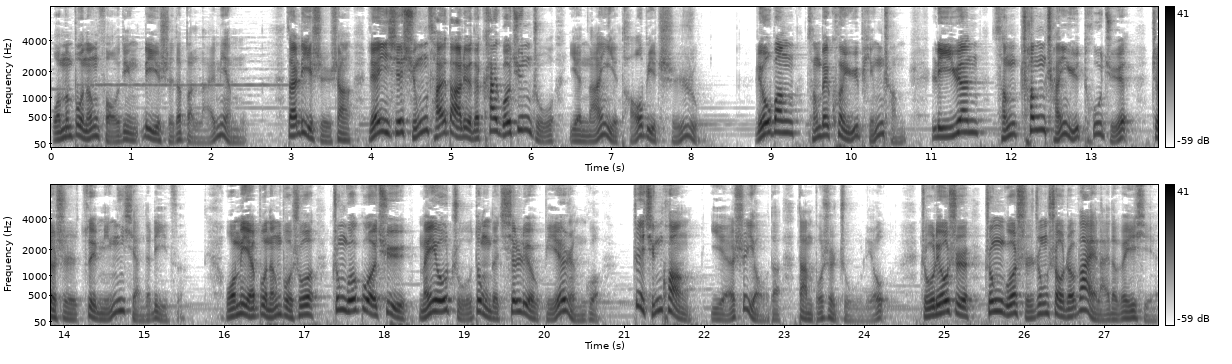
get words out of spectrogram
我们不能否定历史的本来面目，在历史上，连一些雄才大略的开国君主也难以逃避耻辱。刘邦曾被困于平城，李渊曾称臣于突厥，这是最明显的例子。我们也不能不说，中国过去没有主动的侵略别人过，这情况也是有的，但不是主流。主流是中国始终受着外来的威胁。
